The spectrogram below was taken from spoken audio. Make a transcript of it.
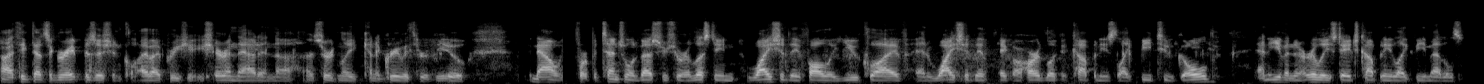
I think that's a great position, Clive. I appreciate you sharing that, and uh, I certainly can agree with your view. Now, for potential investors who are listening, why should they follow you, Clive, and why should they take a hard look at companies like B2Gold and even an early stage company like BeMetals?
